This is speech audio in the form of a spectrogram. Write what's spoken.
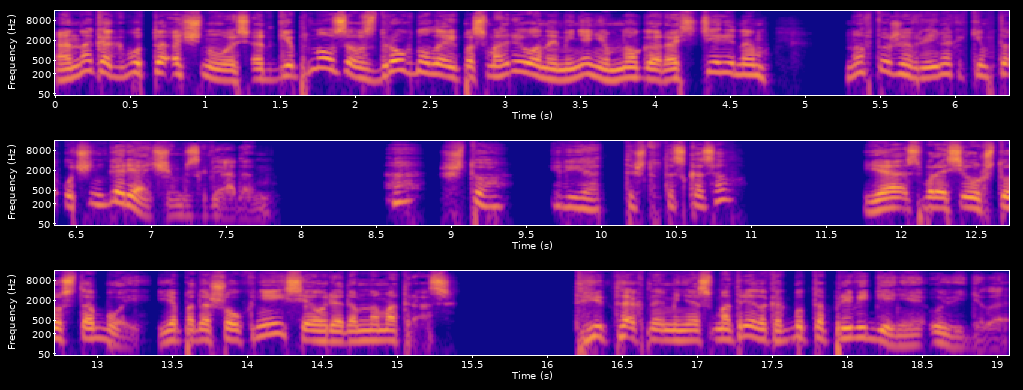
Она как будто очнулась от гипноза, вздрогнула и посмотрела на меня немного растерянным, но в то же время каким-то очень горячим взглядом. — А что, Илья, ты что-то сказал? Я спросил, что с тобой. Я подошел к ней, сел рядом на матрас. Ты так на меня смотрела, как будто привидение увидела.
